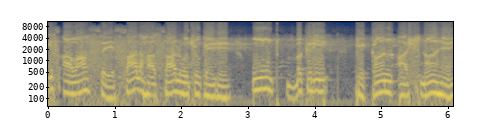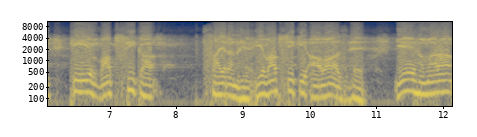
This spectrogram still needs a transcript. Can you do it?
اس آواز سے سال ہا سال ہو چکے ہیں۔ اونٹ، بکری کے کان آشنا ہے کہ یہ واپسی کا سائرن ہے، یہ واپسی کی آواز ہے۔ یہ ہمارا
